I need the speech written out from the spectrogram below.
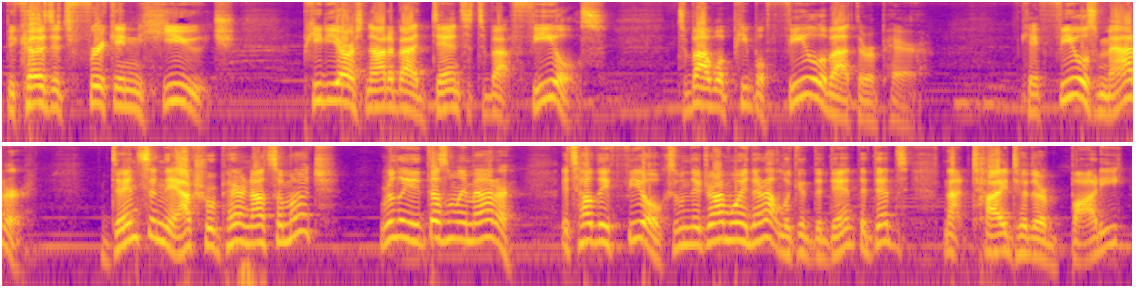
Because it's freaking huge. PDR is not about dents, it's about feels. It's about what people feel about the repair. Okay, feels matter. Dents in the actual repair, not so much. Really, it doesn't really matter. It's how they feel. Because when they drive away, they're not looking at the dent. The dent's not tied to their body.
